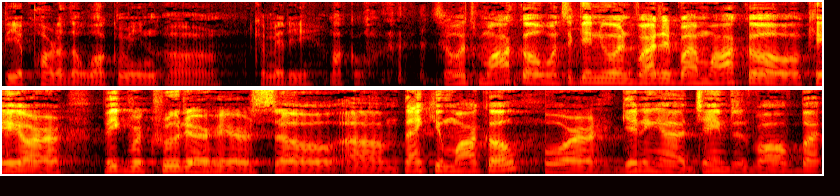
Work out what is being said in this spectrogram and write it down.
be a part of the welcoming uh, committee. Mako. So it's Mako. Once again, you were invited by Mako, okay, our big recruiter here. So um, thank you, Mako, for getting uh, James involved. But,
